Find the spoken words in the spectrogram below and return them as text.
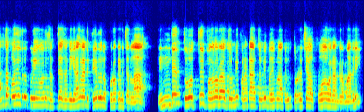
அந்த பகுதியில் இருக்கக்கூடியவங்க வந்து சந்திச்சா சந்திக்கிறாங்க இல்லாட்டி தேர்தலை புறக்கணிச்சிடலாம். நின்று தோத்து பதினோராவது தோல்வி பன்னெண்டாவது தோல்வி பதிமூணாவது தோல்வி தொடர்ச்சியாக போக வேணான்ற மாதிரி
